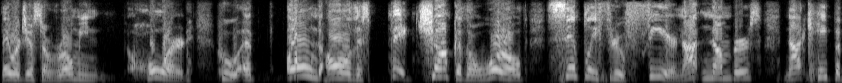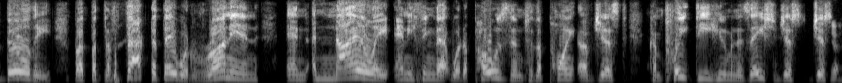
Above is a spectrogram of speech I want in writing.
they were just a roaming horde who uh, owned all of this big chunk of the world simply through fear, not numbers, not capability, but but the fact that they would run in and annihilate anything that would oppose them to the point of just complete dehumanization, just just yep.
